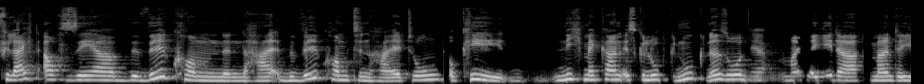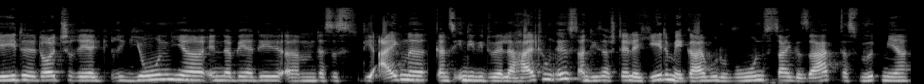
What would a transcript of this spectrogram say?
vielleicht auch sehr bewillkommenen, bewillkommten Haltung, okay, nicht meckern ist gelobt genug, ne? So ja. meint ja jeder, meinte jede deutsche Re Region hier in der BRD, ähm, dass es die eigene ganz individuelle Haltung ist. An dieser Stelle jedem, egal wo du wohnst, sei gesagt, das wird mir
